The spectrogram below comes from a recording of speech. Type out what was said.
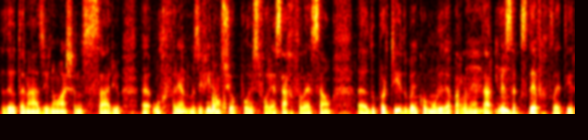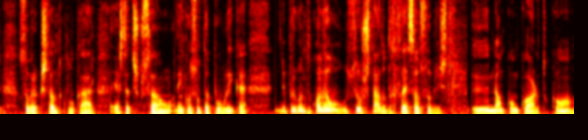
da eutanásia e não acha necessário uh, um referendo, mas enfim, não se opõe se for essa a reflexão uh, do partido, bem como o líder parlamentar que pensa que se deve refletir sobre a questão de colocar esta discussão em consulta pública. Eu pergunto qual é o, o seu estado de reflexão sobre isto. Não concordo com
